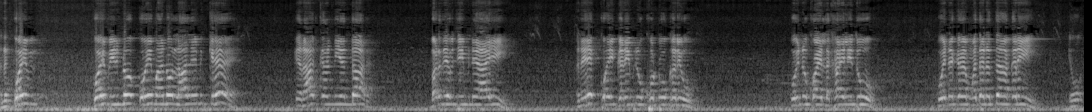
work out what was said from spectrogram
અને કોઈ કોઈ વીરનો, કોઈ માનો લાલ એમ કે કે રાજકારણની અંદર બળદેવજીને આવી અને એક કોઈ ગરીબનું ખોટું કર્યું. કોઈનું કોઈ લખાઈ લીધું, કોઈને કઈ મદદ ન કરી, એવો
